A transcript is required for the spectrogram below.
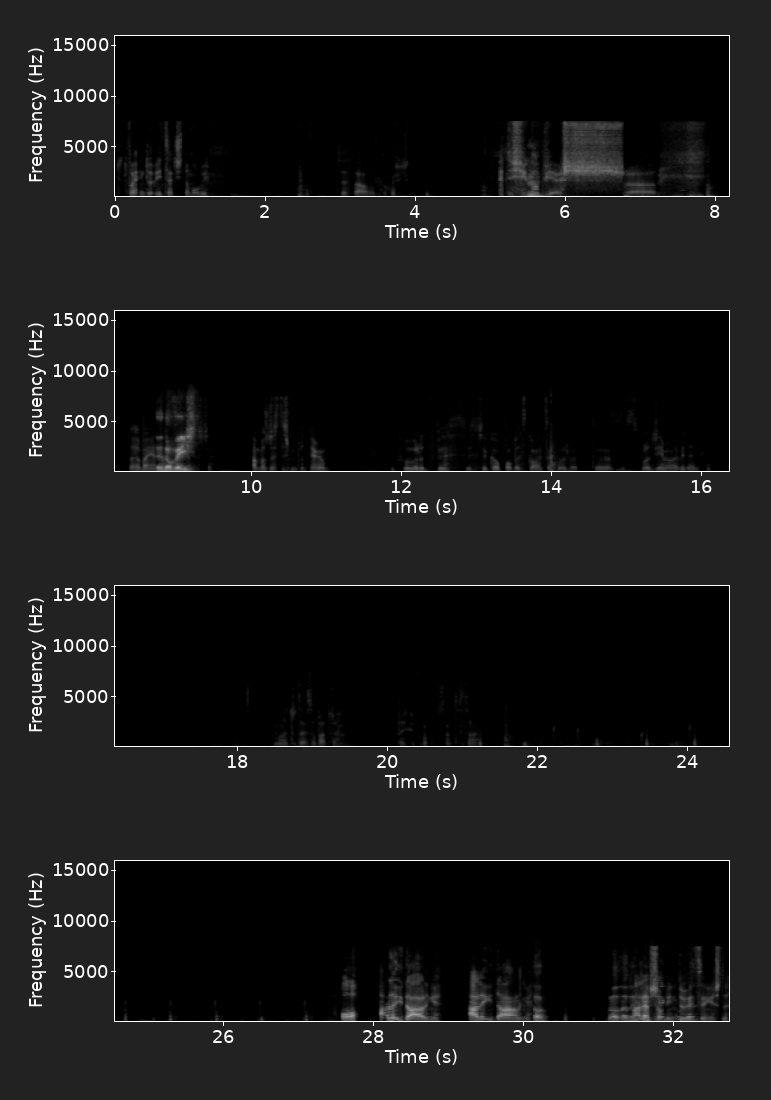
Czy twoja intuicja ci to mówi? Czy jest ta wysokość? Gdzie ty się Hmm. kopiesz? To chyba nie Ty do wyjść- jeszcze. A może jesteśmy pod ziemią? Kurde, jeszcze kopał bez końca, kurwa. To jest, jest pod ziemią, ewidentnie. No tutaj zobaczę. Będę się pokopać w tamtą stronę. O! Ale idealnie! Ale idealnie! Co, na Ma lepszą kurde? intuicję niż ty.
